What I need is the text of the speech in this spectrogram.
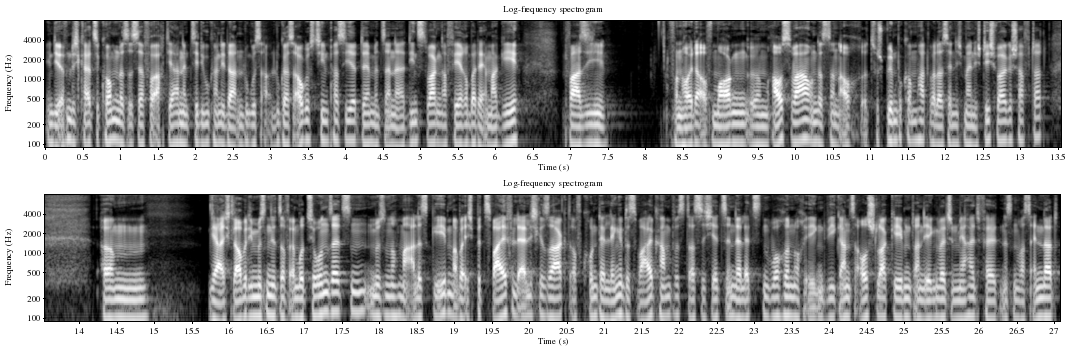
in die Öffentlichkeit zu kommen. Das ist ja vor acht Jahren dem CDU-Kandidaten Lukas, Augustin passiert, der mit seiner Dienstwagenaffäre bei der MAG quasi von heute auf morgen ähm, raus war und das dann auch äh, zu spüren bekommen hat, weil er es ja nicht mehr in die Stichwahl geschafft hat. Ähm, ja, ich glaube, die müssen jetzt auf Emotionen setzen, müssen nochmal alles geben, aber ich bezweifle ehrlich gesagt aufgrund der Länge des Wahlkampfes, dass sich jetzt in der letzten Woche noch irgendwie ganz ausschlaggebend an irgendwelchen Mehrheitsverhältnissen was ändert,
